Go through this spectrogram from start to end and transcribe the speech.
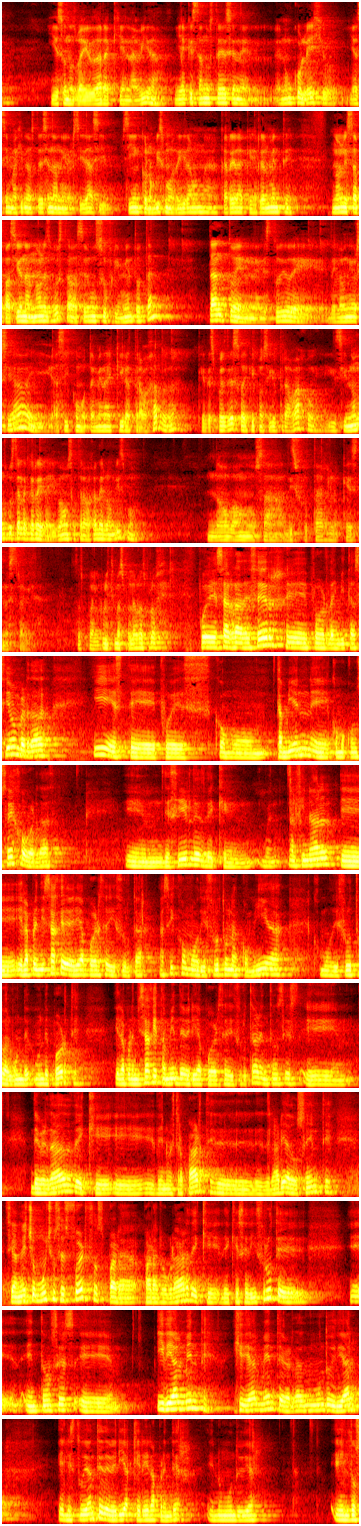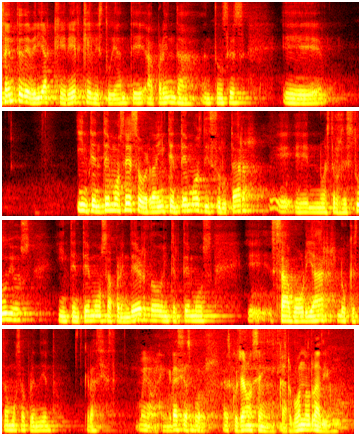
y eso nos va a ayudar aquí en la vida. Ya que están ustedes en, el, en un colegio, ya se imaginan ustedes en la universidad, si siguen con lo mismo de ir a una carrera que realmente no les apasiona, no les gusta, va a ser un sufrimiento tal. tanto en el estudio de, de, la universidad y así como también hay que ir a trabajar, ¿verdad? Que después de eso hay que conseguir trabajo y si no nos gusta la carrera y vamos a trabajar de lo mismo, no vamos a disfrutar lo que es nuestra vida. Entonces, últimas palabras, profe. Pues agradecer eh, por la invitación, ¿verdad? Y este, pues como también eh, como consejo, ¿verdad? Em, decirles de que, bueno, al final eh, el aprendizaje debería poderse disfrutar, así como disfruto una comida, como disfruto algún un deporte, el aprendizaje también debería poderse disfrutar. Entonces, de verdad de que de nuestra parte, desde el área docente, se han hecho muchos esfuerzos para, para lograr de que, de que se disfrute. entonces, Idealmente, idealmente, ¿verdad? En un mundo ideal, el estudiante debería querer aprender en un mundo ideal. El docente debería querer que el estudiante aprenda. Entonces, eh, intentemos eso, ¿verdad? Intentemos disfrutar eh, nuestros estudios, intentemos aprenderlo, intentemos eh, saborear lo que estamos aprendiendo. Gracias. Bueno, gracias por escucharnos en Carbono Radio.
